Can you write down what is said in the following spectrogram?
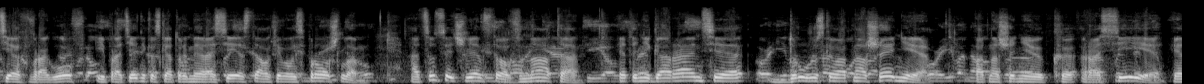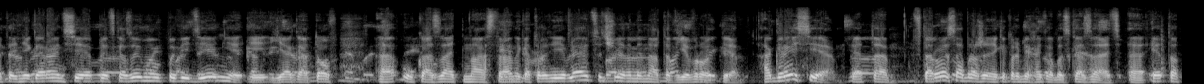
тех врагов и противников, с которыми Россия сталкивалась в прошлом. Отсутствие членства в НАТО это не гарантия дружеского отношения по отношению к России, это не гарантия предсказуемого поведения, и я готов э, указать на страны, которые не являются членами НАТО в Европе. Агрессия — это второе соображение, которое я хотел бы сказать. Э, это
